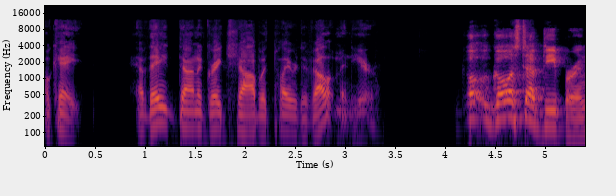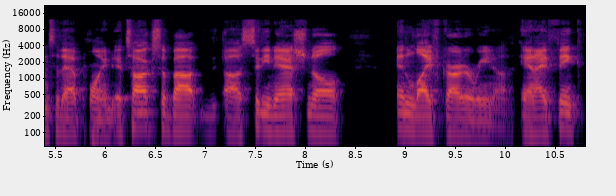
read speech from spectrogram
Okay, have they done a great job with player development here? Go, go a step deeper into that point. It talks about uh, City National and Lifeguard Arena. And I think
